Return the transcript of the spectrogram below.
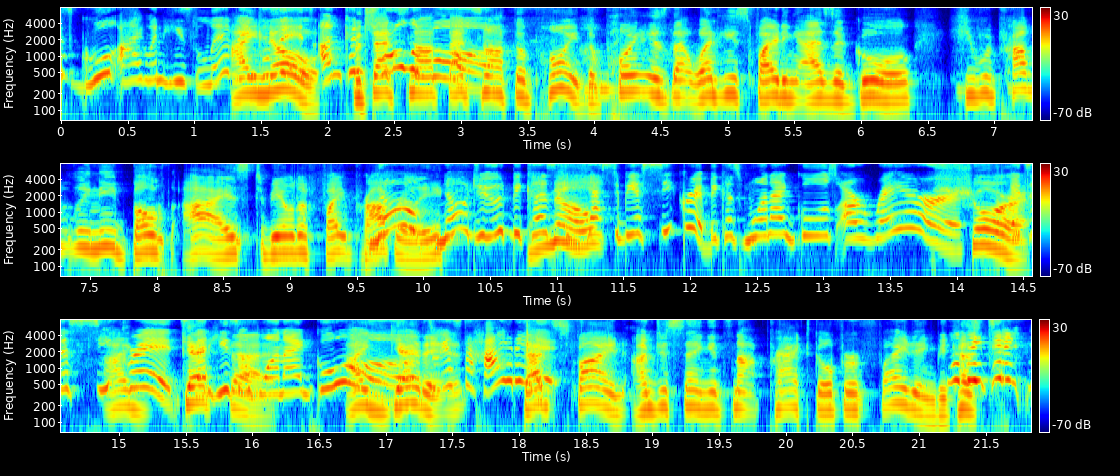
his ghoul eye when he's living. I know, it's but that's not that's not the point. The oh point is that when he's fighting as a ghoul, he would probably need both eyes to be able to fight properly. No, no, dude, because No. he has to be a secret because one-eyed ghouls are rare. Sure, It's a secret that he's that. a one-eyed ghoul. I get it. So he has to hide it. That's fine. I'm just saying it's not practical for fighting because Well, they didn't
